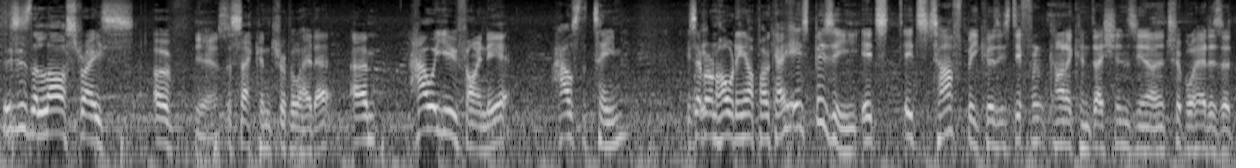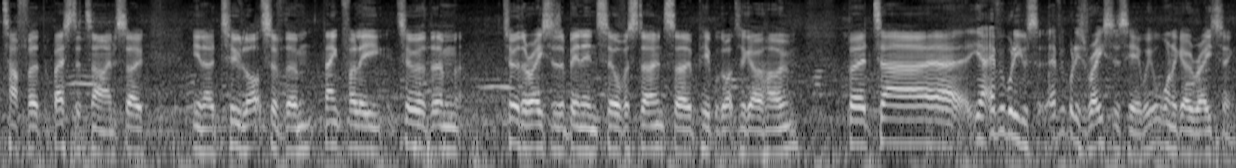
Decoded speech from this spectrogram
This is the last race of yes. the second triple header. Um, how are you finding it? How's the team? Is everyone holding up okay? It's busy. It's it's tough because it's different kind of conditions. You know, and triple headers are tough at the best of times. So, you know, two lots of them. Thankfully, two of them, two of the races have been in Silverstone, so people got to go home. But uh, yeah, everybody was, everybody's races here. We all want to go racing.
